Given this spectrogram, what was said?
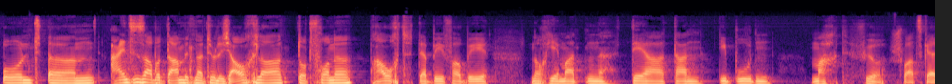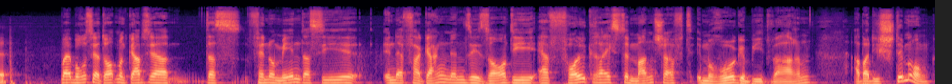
Und ähm, eins ist aber damit natürlich auch klar, dort vorne braucht der BVB noch jemanden, der dann die Buden macht für Schwarz-Gelb. Bei Borussia Dortmund gab es ja das Phänomen, dass sie in der vergangenen Saison die erfolgreichste Mannschaft im Ruhrgebiet waren. Aber die Stimmung,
